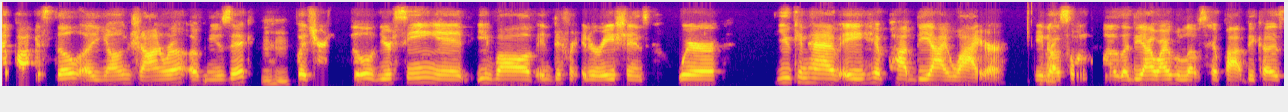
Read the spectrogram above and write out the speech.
hip hop is still a young genre of music, Mhm. but you're still you're seeing it evolve in different iterations where you can have a hip hop DIYer, you know, Right. someone who loves a DIY who loves hip hop because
